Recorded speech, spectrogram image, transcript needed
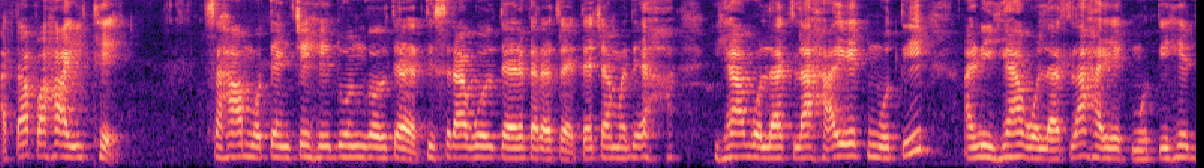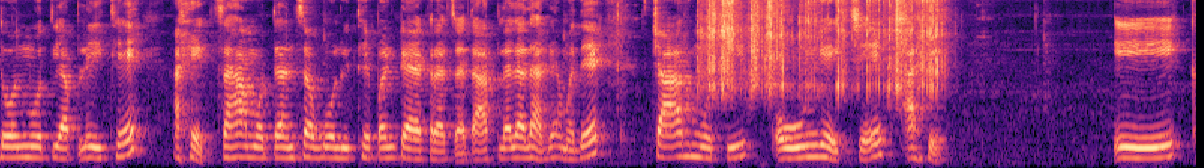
आता पहा इथे. सहा मोत्यांचे हे दोन गोल तयार तिसरा गोल तयार करायचा आहे. त्याच्यामध्ये हा ह्या गोलातला हा एक मोती आणि ह्या गोलातला हा एक मोती. हे दोन मोती आपले इथे आहेत. सहा मोत्यांचा गोल इथे पण तयार करायचा आहे. तर आपल्याला धाग्यामध्ये चार मोती ओवून घ्यायचे आहे. एक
